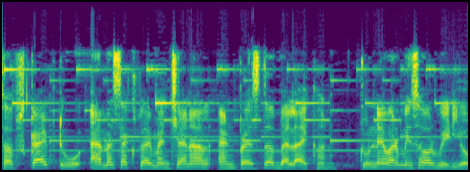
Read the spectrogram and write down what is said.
Subscribe to MS Experiment channel and press the bell icon to never miss our video.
